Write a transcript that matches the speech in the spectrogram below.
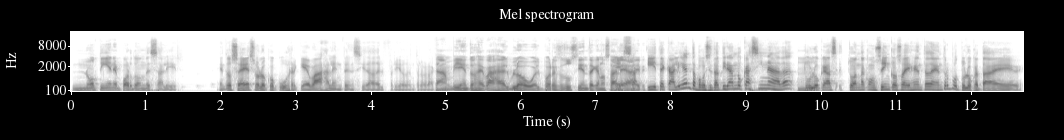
no tiene por dónde salir. Entonces, eso es lo que ocurre, que baja la intensidad del frío dentro de la cabina. También entonces baja el blower, por eso tú sientes que no sale Exacto. aire. Y te calienta, porque si está tirando casi nada, tú lo que haces, tú andas con cinco o seis gente dentro, pues tú lo que estás es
